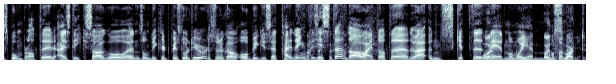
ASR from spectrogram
sponplater, ei stikksag og en sånn dykkertpistol til jul, så du kan, og byggesettegning til kiste, da veit du at eh, du er ønsket eh, Og- nedenom og hjem Og en, svart,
